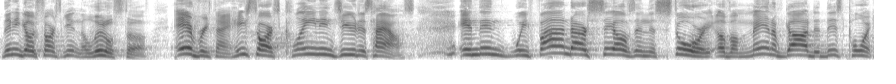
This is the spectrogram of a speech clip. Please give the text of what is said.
then he goes starts getting the little stuff. Everything. He starts cleaning Judah's house. And then we find ourselves in the story of a man of God to this point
